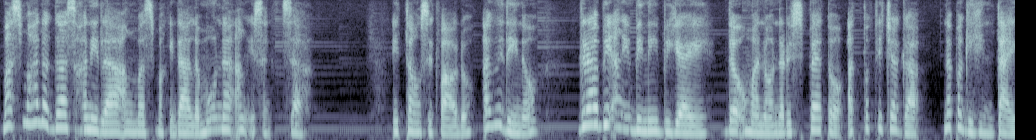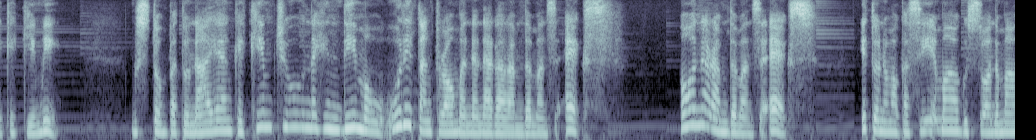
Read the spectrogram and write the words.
Mas mahalaga sa kanila ang mas makilala muna ang isa't isa. Itong si Paolo Abilino, grabe ang ibinibigay daw umano na respeto at pagtityaga na paghihintay kay Kimi. Gustong patunayan kay Kim Chu na hindi mauulit ang trauma na nararamdaman sa ex. O naramdaman sa ex. Ito naman kasi ang mga gusto ng mga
